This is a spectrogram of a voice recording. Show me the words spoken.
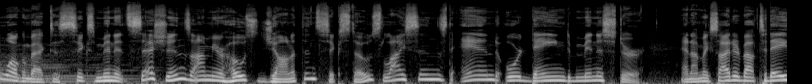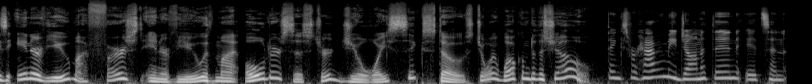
Welcome back to Six Minute Sessions. I'm your host, Jonathan Sixtos, licensed and ordained minister. And I'm excited about today's interview, my first interview with my older sister, Joy Sixtos. Joy, welcome to the show. Thanks for having me, Jonathan. It's an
